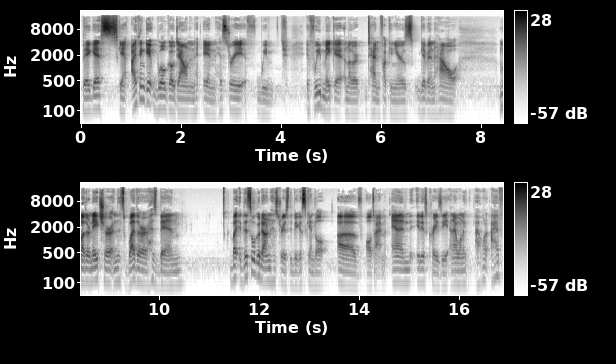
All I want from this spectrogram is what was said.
biggest scam. I think it will go down in, in history if we if we make it another 10 fucking years, given how Mother Nature and this weather has been. But this will go down in history as the biggest scandal of all time, and it is crazy. And I want to, I want, I have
